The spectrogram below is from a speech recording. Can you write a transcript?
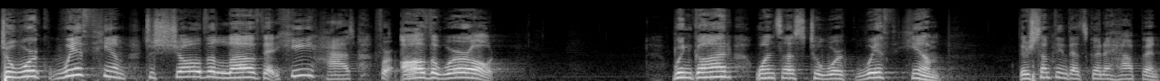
to work with Him to show the love that He has for all the world. When God wants us to work with Him, there's something that's going to happen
